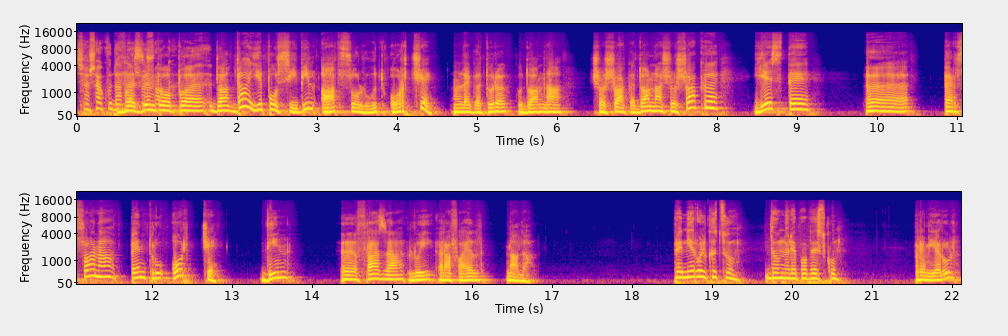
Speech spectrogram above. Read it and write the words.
și așa cu doamna văzând-o pe... Do- da, e posibil absolut orice în legătură cu doamna Șoșoacă. Doamna Șoșoacă este uh, persoana pentru orice din uh, fraza lui Rafael Nadal. Premierul Câțu, domnule Popescu. Premierul?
